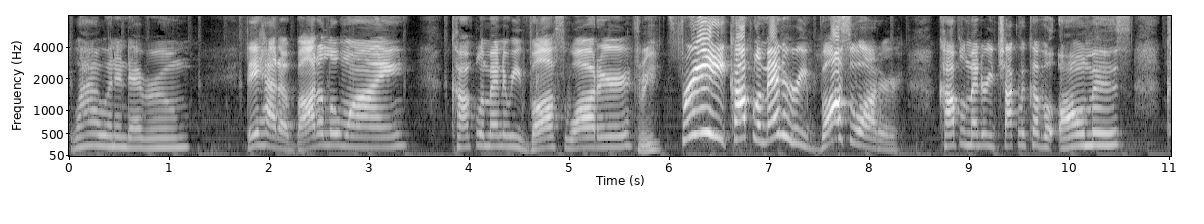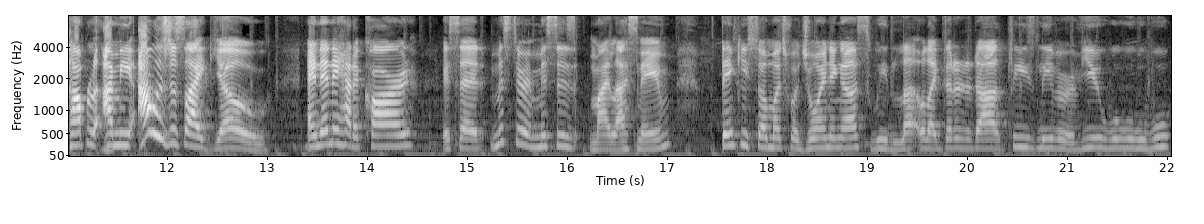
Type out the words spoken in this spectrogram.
Why I went in that room, they had a bottle of wine, complimentary Voss water, Free? free complimentary Voss water, complimentary chocolate covered almonds. Compli- I mean, I was just like, yo. And then they had a card. It said, Mr. and Mrs. My last name. Thank you so much for joining us. We love like da da da da. Please leave a review. Woo woo woo woo.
